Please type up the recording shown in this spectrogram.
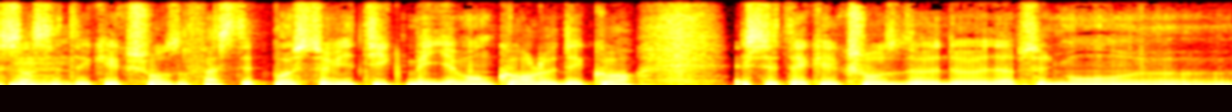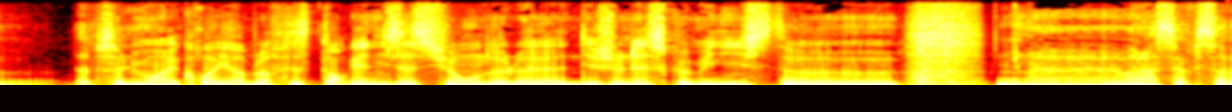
Ça, mmh. c'était quelque chose. Enfin, c'était post-soviétique, mais il y avait encore le décor, et c'était quelque chose de, d'absolument absolument incroyable. Enfin, cette organisation de la, des jeunesses communistes, euh, euh, voilà, ça, ça,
